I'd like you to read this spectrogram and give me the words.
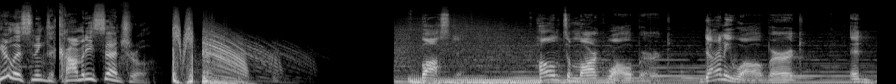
You're listening to Comedy Central. Boston, home to Mark Wahlberg, Donnie Wahlberg, and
